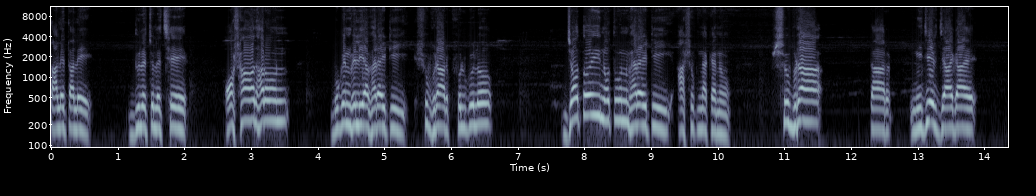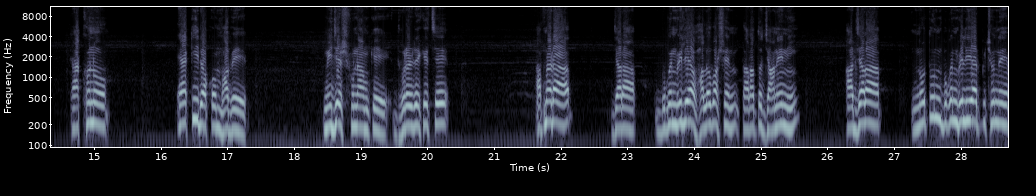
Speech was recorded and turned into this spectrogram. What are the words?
তালে তালে দুলে চলেছে অসাধারণ বুগেনভেলিয়া ভ্যারাইটি শুভ্রার ফুলগুলো। যতই নতুন ভ্যারাইটি আসুক না কেন, শুভ্রা তার নিজের জায়গায় এখনও একই রকমভাবে নিজের সুনামকে ধরে রেখেছে। আপনারা যারা বুগেনভিলিয়া ভালোবাসেন, তারা তো জানেনই। আর যারা নতুন বুগেনভিলিয়ার পিছনে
